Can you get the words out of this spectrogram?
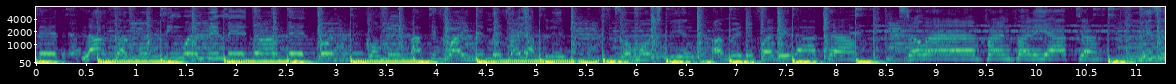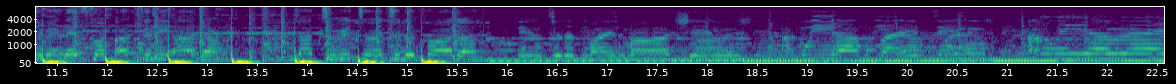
said, last a good thing when we made our bed, but coming back is why the Messiah played. So much pain, I'm ready for the laughter. So I'm fine for the after. Israel, let's come back to the order. Got to return to the Father. Into the fight marching. And we are fighting. And we are rising.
